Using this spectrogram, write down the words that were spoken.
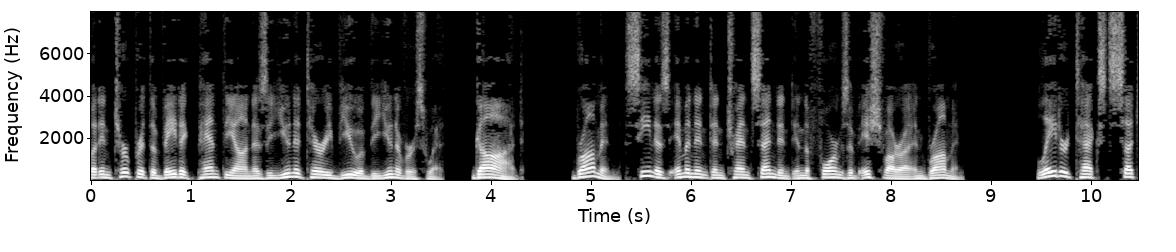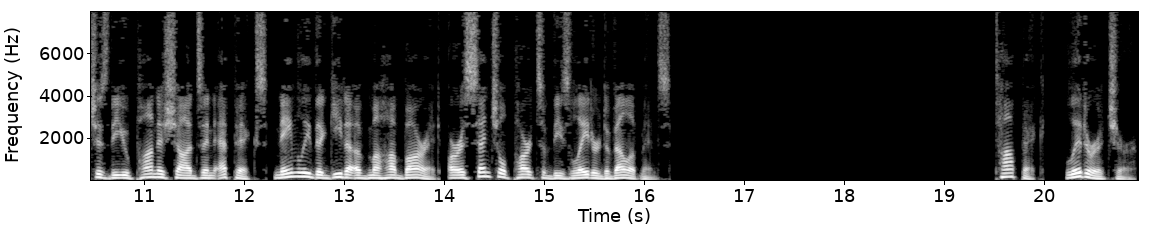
but interpret the Vedic pantheon as a unitary view of the universe with God Brahman seen as immanent and transcendent in the forms of Ishvara and Brahman. Later texts such as the Upanishads and epics, namely the Gita of Mahabharat, are essential parts of these later developments. Literature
